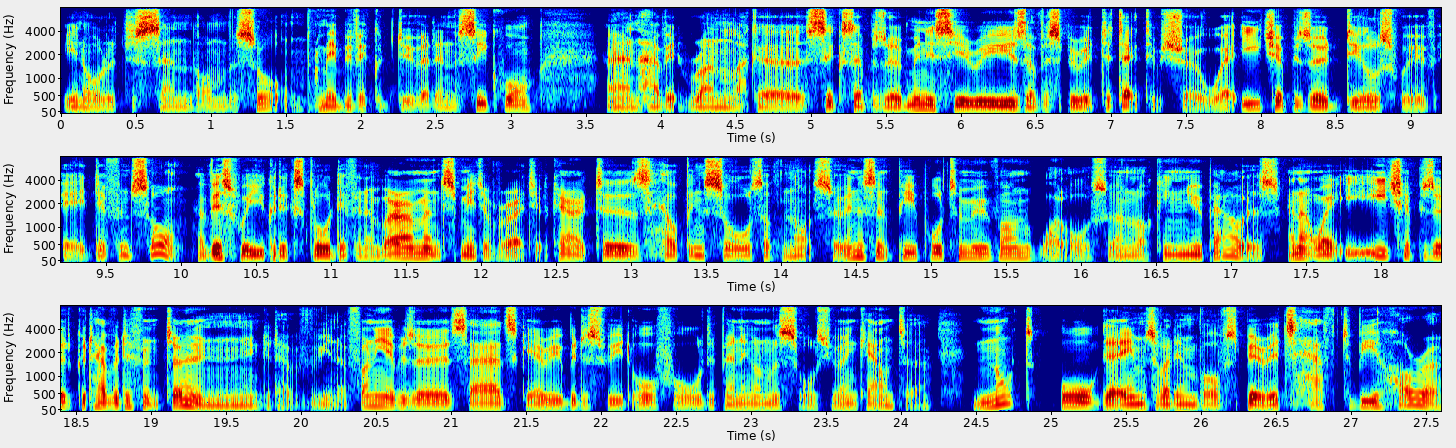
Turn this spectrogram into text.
in order to send on the soul. Maybe they could do that in a sequel, and have it run like a six episode miniseries of a spirit detective show where each episode deals with a different soul. Now, this way you could explore different environments, meet a variety of characters, helping souls of not so innocent people to move on while also unlocking new powers. And that way each episode could have a different tone. You could have, you know, funny episodes, sad, scary, bittersweet, awful, depending on the source you encounter. Not all games that involve spirits have to be horror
